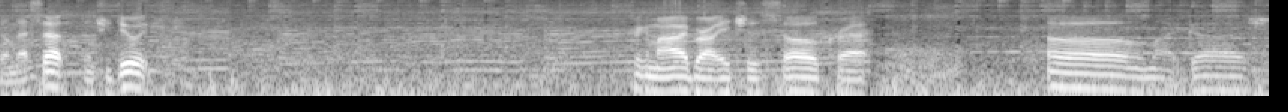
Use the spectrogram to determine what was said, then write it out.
Don't mess up. Don't you do it. Freaking my eyebrow itches. Oh crap. Oh my gosh.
